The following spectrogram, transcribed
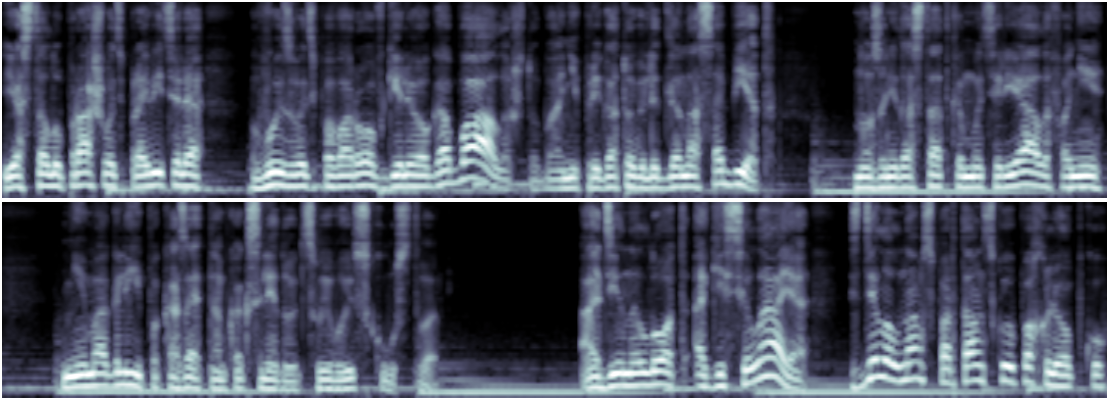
Я стал упрашивать правителя вызвать поваров Гелиогабала, чтобы они приготовили для нас обед, но за недостатком материалов они не могли показать нам как следует своего искусства. Один илот Агисилая сделал нам спартанскую похлебку,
